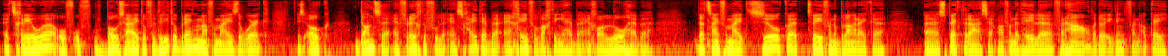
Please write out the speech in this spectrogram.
het schreeuwen of, of, of boosheid of verdriet opbrengen. Maar voor mij is de work is ook dansen en vreugde voelen en scheid hebben en geen verwachtingen hebben en gewoon lol hebben. Dat zijn voor mij zulke twee van de belangrijke eh, spectra, zeg maar, van het hele verhaal. Waardoor ik denk van, oké,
